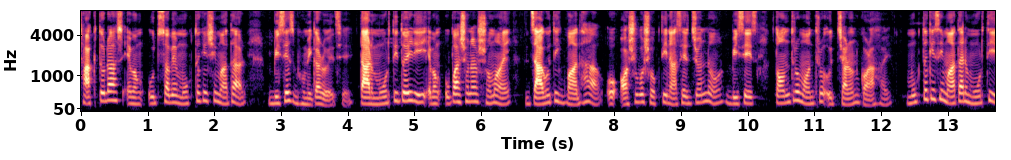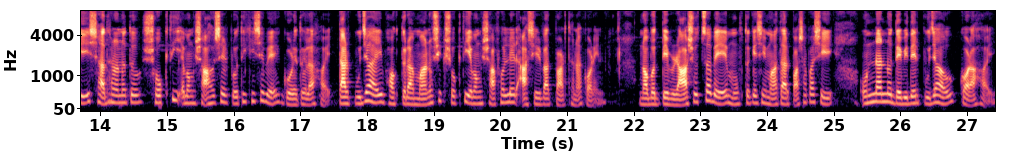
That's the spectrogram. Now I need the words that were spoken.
শাক্তরাস এবং উৎসবে মুক্তকেশী মাতার বিশেষ ভূমিকা রয়েছে। তার মূর্তি তৈরি এবং উপাসনার সময় জাগতিক বাধা ও অশুভ শক্তি নাশের জন্য বিশেষ তন্ত্রমন্ত্র উচ্চারণ করা হয়। মুক্তকেশী মাতার মূর্তি সাধারণত শক্তি এবং সাহসের প্রতীক হিসেবে গড়ে তোলা হয়। তার পূজায় ভক্তরা মানসিক শক্তি এবং সাফল্যের আশীর্বাদ প্রার্থনা করেন। নবদ্বীপ রাস উৎসবে মুক্তকেশী মাতার পাশাপাশি অন্যান্য দেবীদের পূজাও করা হয়,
